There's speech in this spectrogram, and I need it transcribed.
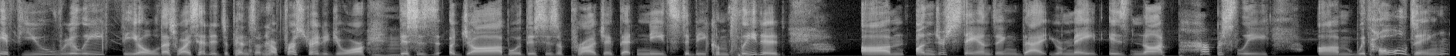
if you really feel that's why I said it depends on how frustrated you are. Mm-hmm. This is a job or this is a project that needs to be completed. Um, understanding that your mate is not purposely um, withholding,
